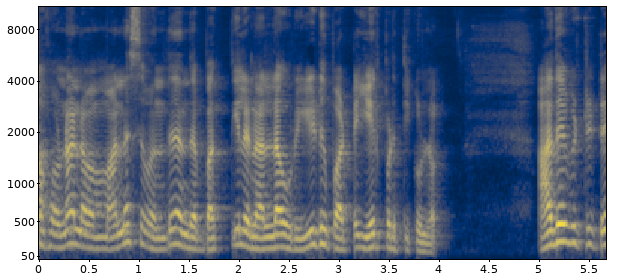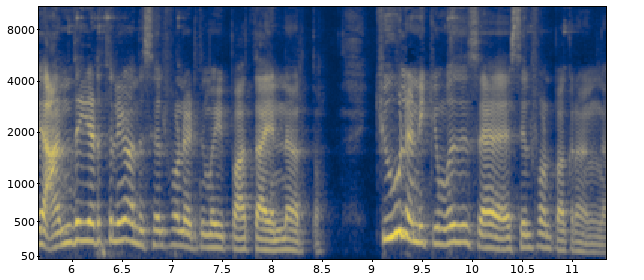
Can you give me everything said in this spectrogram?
ஆகும்னா நம்ம மனசு வந்து அந்த பக்தியில் நல்லா ஒரு ஈடுபாட்டை ஏற்படுத்தி கொள்ளும் அதை விட்டுட்டு அந்த இடத்துலையும் அந்த செல்ஃபோனை எடுத்து போய் பார்த்தா என்ன அர்த்தம்? க்யூவில் நிற்கும்போது செ செல்ஃபோன் பார்க்குறாங்க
